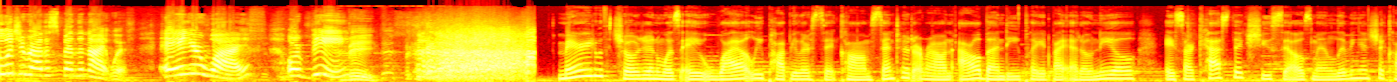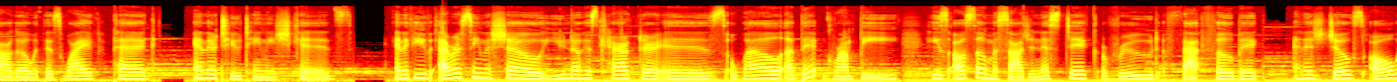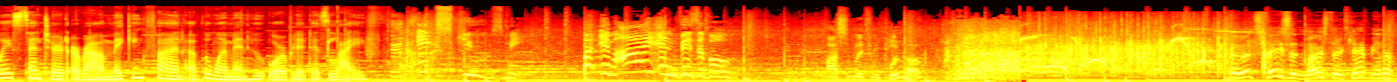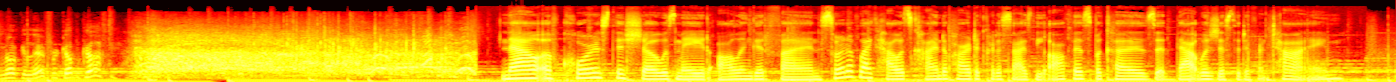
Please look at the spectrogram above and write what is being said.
Who would you rather spend the night with? A, your wife, or B? B. Married with Children was a wildly popular sitcom centered around Al Bundy, played by Ed O'Neill, a sarcastic shoe salesman living in Chicago with his wife, Peg, and their two teenage kids. And if you've ever seen the show, you know his character is, well, a bit grumpy. He's also misogynistic, rude, fat phobic, and his jokes always centered around making fun of the women who orbited his life. Excuse me, but am I invisible? Possibly from Pluto. Hey, let's face it, Mars, there can't be enough milk in there for a cup of coffee. Now, of course, this show was made all in good fun, sort of like how it's kind of hard to criticize The Office because that was just a different time.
